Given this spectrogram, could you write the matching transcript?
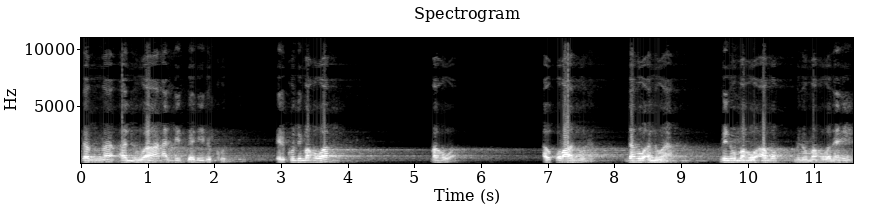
تسمى انواعا للدليل الكلي. الكل ما هو؟ ما هو؟ القرآن هنا له أنواع. منه ما هو أمر منه ما هو نهي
